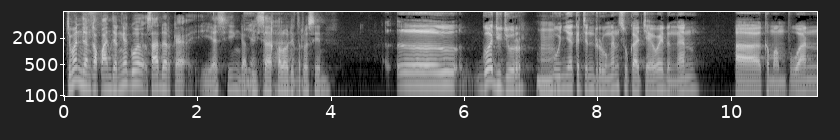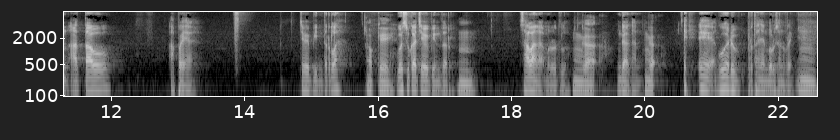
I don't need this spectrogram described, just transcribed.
cuman jangka panjangnya gue sadar kayak iya sih nggak Iya bisa kan? kalau diterusin. Gue jujur Hmm. punya kecenderungan suka cewek dengan eh, kemampuan atau apa ya cewek pinter lah. Oke. Gue suka cewek pinter. Hmm. Salah nggak menurut lu? Enggak. Enggak kan? Enggak. Eh, eh, gue ada pertanyaan barusan, Frank. Hmm.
